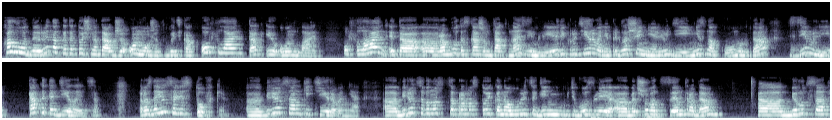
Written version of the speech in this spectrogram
Холодный рынок это точно так же, он может быть как офлайн, так и онлайн. Офлайн это э, работа, скажем так, на земле, рекрутирование, приглашение людей, незнакомых, да, с земли. Как это делается? Раздаются листовки, э, берется анкетирование – берется, выносится промостойка на улице где-нибудь возле а, большого центра, да, а, берутся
